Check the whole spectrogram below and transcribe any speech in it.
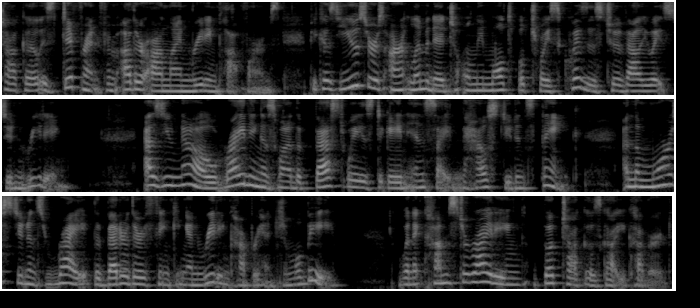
BookTaco is different from other online reading platforms because users aren't limited to only multiple choice quizzes to evaluate student reading. As you know, writing is one of the best ways to gain insight into how students think, and the more students write, the better their thinking and reading comprehension will be. When it comes to writing, BookTaco's got you covered.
